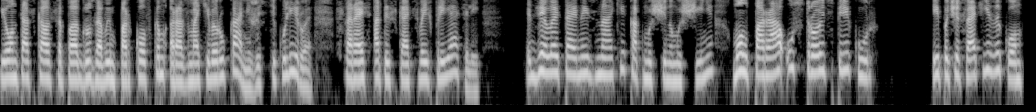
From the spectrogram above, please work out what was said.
и он таскался по грузовым парковкам, размахивая руками, жестикулируя, стараясь отыскать своих приятелей, делая тайные знаки, как мужчина мужчине, мол, пора устроить перекур и почесать языком.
